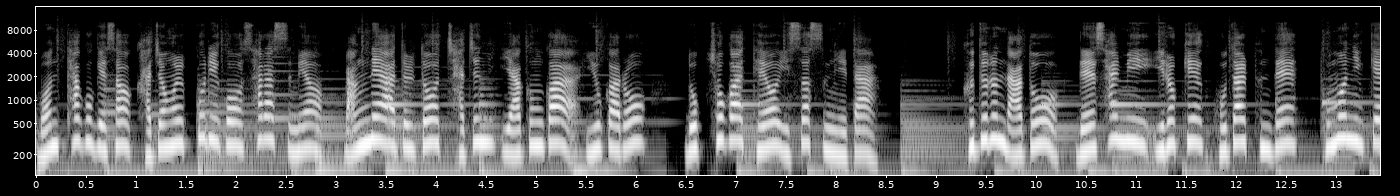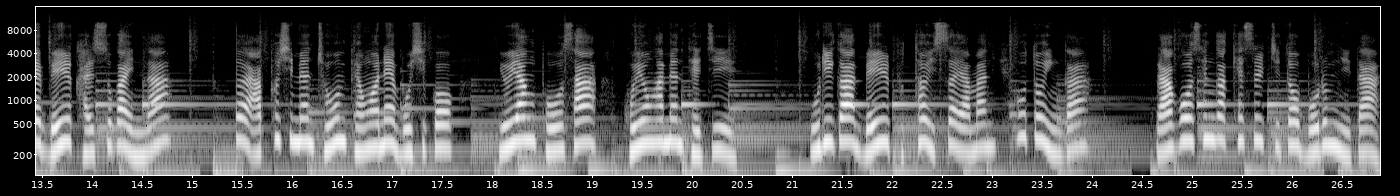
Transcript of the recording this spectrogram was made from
먼 타국에서 가정을 꾸리고 살았으며 막내 아들도 잦은 야근과 육아로 녹초가 되어 있었습니다. 그들은 나도 내 삶이 이렇게 고달픈데 부모님께 매일 갈 수가 있나? 아프시면 좋은 병원에 모시고 요양보호사 고용하면 되지. 우리가 매일 붙어 있어야만 효도인가? 라고 생각했을지도 모릅니다.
